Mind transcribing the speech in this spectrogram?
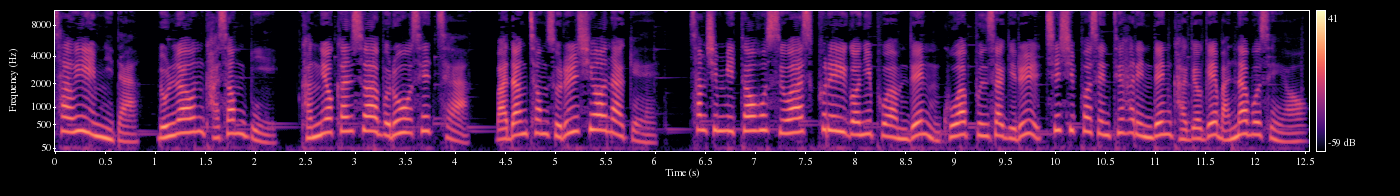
4위입니다. 놀라운 가성비, 강력한 수압으로 세차, 마당 청소를 시원하게 30m 호스와 스프레이건이 포함된 고압 분사기를 70% 할인된 가격에 만나보세요.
